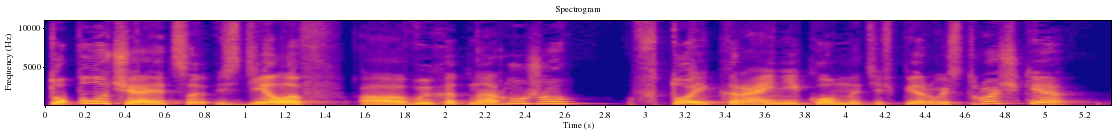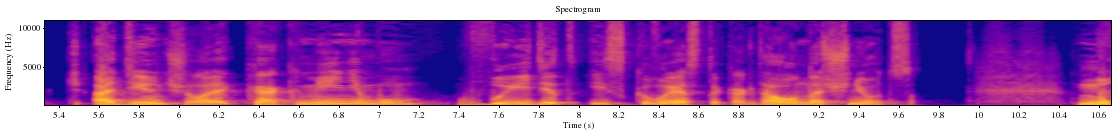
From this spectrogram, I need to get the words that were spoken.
то получается, сделав а, выход наружу, в той крайней комнате в первой строчке один человек как минимум выйдет из квеста, когда он начнется. Но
